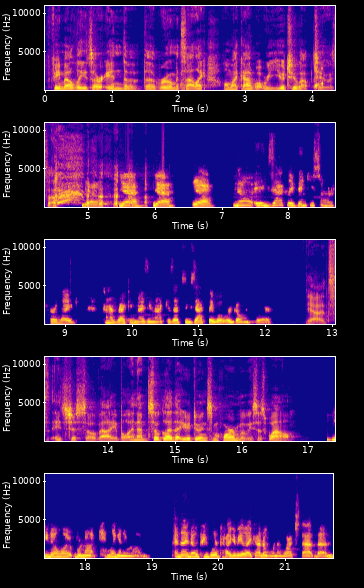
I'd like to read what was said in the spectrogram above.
female leads are in the the room, it's not like, "Oh my god, what were you two up yeah. to?" So yeah, yeah, yeah, yeah. No, exactly. Thank you so much for like kind of recognizing that because that's exactly what we're going for. Yeah, it's it's just so valuable, and I'm so glad that you're doing some horror movies as well. You know what? We're not killing anyone, and I know people are probably gonna be like, "I don't want to watch that then,"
